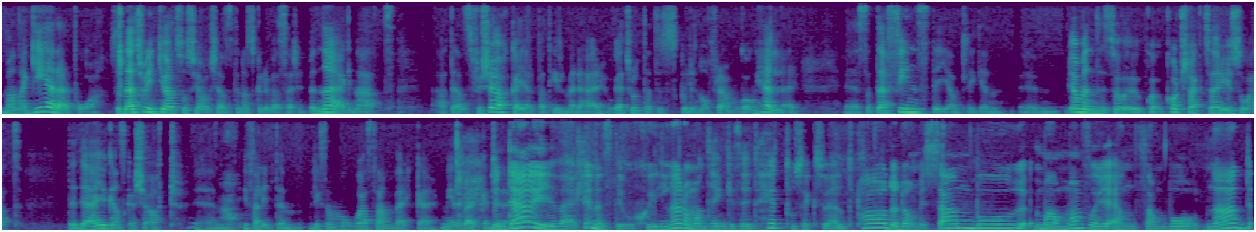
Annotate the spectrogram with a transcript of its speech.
man agerar på. Så där tror inte jag att socialtjänsterna skulle vara särskilt benägna att, att ens försöka hjälpa till med det här. Och jag tror inte att det skulle nå framgång heller. Eh, Så där finns det egentligen, eh, ja men så, kort sagt så är det ju så att det, det är ju ganska kört. eh, Ifall inte liksom MOA samverkar, medverkar till Men det. där är ju verkligen en stor skillnad om man tänker sig ett heterosexuellt par där de är sambor. Mamman får ju ensam vårdnad.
